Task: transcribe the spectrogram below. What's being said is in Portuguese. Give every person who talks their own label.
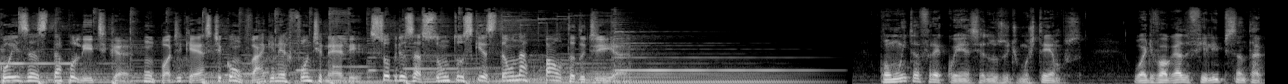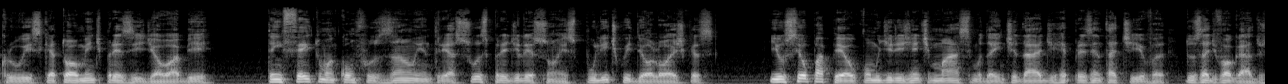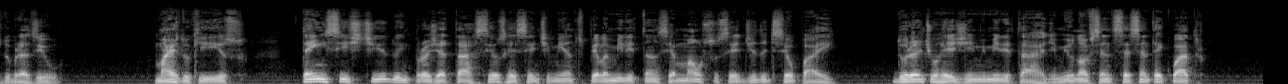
Speaker 1: Coisas da Política, um podcast com Wagner Fontinelli sobre os assuntos que estão na pauta do dia.
Speaker 2: Com muita frequência nos últimos tempos, o advogado Felipe Santa Cruz, que atualmente preside a OAB, tem feito uma confusão entre as suas predileções político-ideológicas e o seu papel como dirigente máximo da entidade representativa dos advogados do Brasil. Mais do que isso, tem insistido em projetar seus ressentimentos pela militância mal sucedida de seu pai, durante o regime militar de 1964,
